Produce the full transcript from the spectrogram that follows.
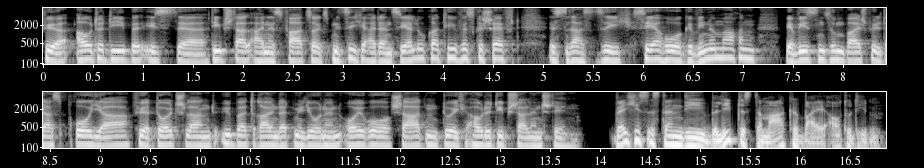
Für Autodiebe ist der Diebstahl eines Fahrzeugs mit Sicherheit ein sehr lukratives Geschäft. Es lassen sich sehr hohe Gewinne machen. Wir wissen zum Beispiel, dass pro Jahr für Deutschland über 300 Millionen Euro Schaden durch Autodiebstahl entstehen. Welches ist denn die beliebteste Marke bei Autodieben?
